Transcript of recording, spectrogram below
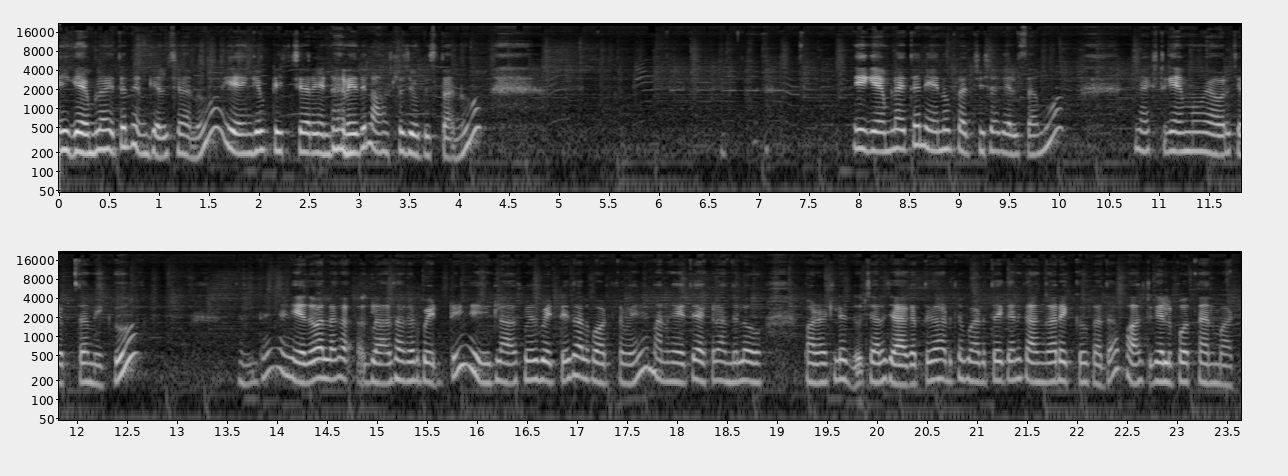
ఈ గేమ్లో అయితే నేను గెలిచాను. ఏం గిఫ్ట్ ఇచ్చారు ఏంటి అనేది లాస్ట్లో చూపిస్తాను. ఈ గేమ్లో అయితే నేను ప్రత్యూష గెలిచాము. నెక్స్ట్ గేమ్ ఎవరు చెప్తా మీకు? అంటే ఏదో అలా గ్లాస్ అక్కడ పెట్టి గ్లాస్ మీద పెట్టేసి అలా కొట్టడమే. మనకైతే ఎక్కడ అందులో పడట్లేదు. చాలా జాగ్రత్తగా ఆడితే పడతాయి కానీ కంగారు ఎక్కువ కదా. ఫాస్ట్గా వెళ్ళిపోతాయి అనమాట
